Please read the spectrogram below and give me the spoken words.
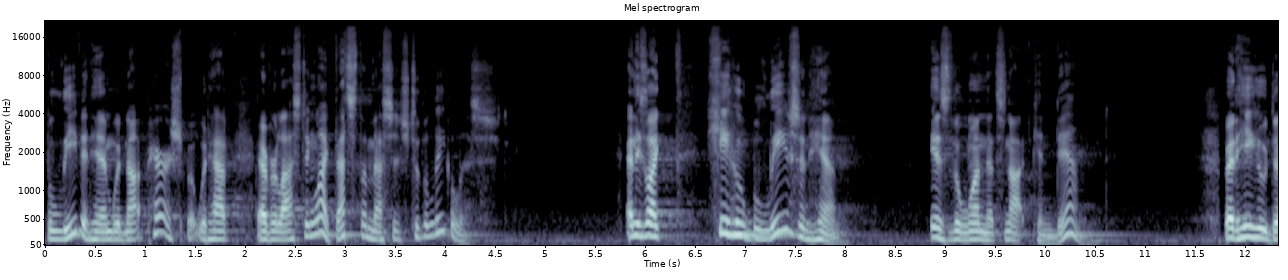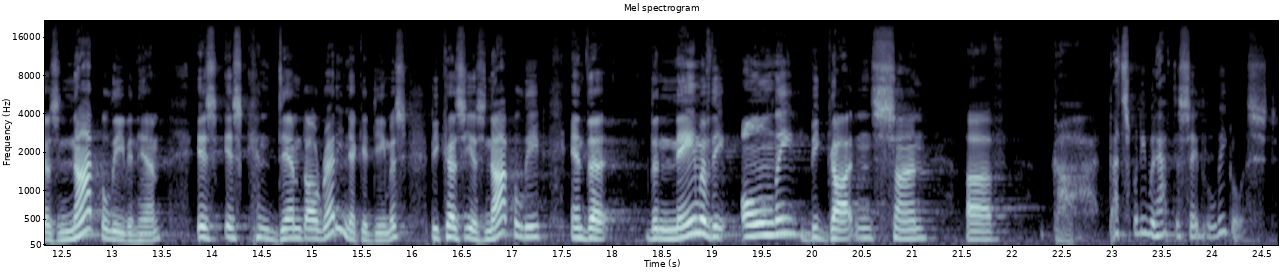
believe in him would not perish, but would have everlasting life. That's the message to the legalist. And he's like, he who believes in him is the one that's not condemned. But he who does not believe in him is, is condemned already, Nicodemus, because he has not believed in the, the name of the only begotten Son of God. That's what he would have to say to the legalist.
